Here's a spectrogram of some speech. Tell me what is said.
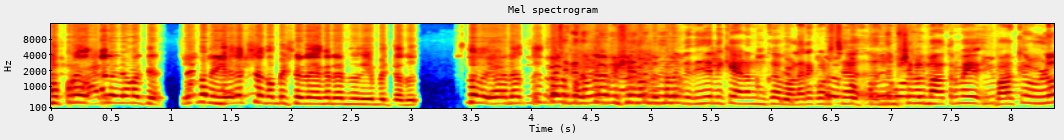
സുപ്രീം നിങ്ങൾ ഇലക്ഷൻ കമ്മീഷനെ എങ്ങനെയാണ് നിയമിച്ചത്? ശരി നമ്മൾ പക്ഷേ വിഷയത്തിൽ നിങ്ങൾ നിന്ന് വ്യതിചലിക്കുകയാണ് നമുക്ക് വളരെ കുറച്ച് നിമിഷങ്ങൾ മാത്രമേ ബാക്കിയുള്ളൂ.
